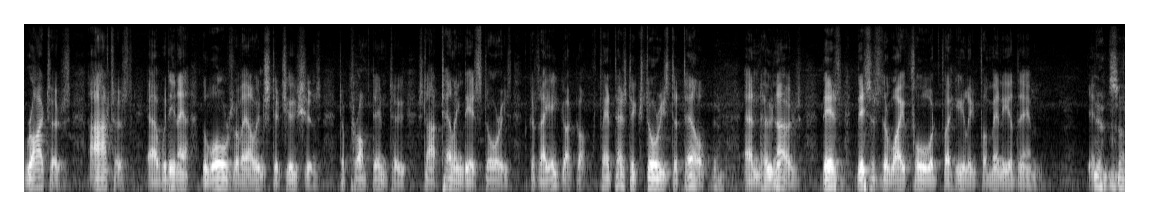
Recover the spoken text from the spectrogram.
writers, artists uh, within our, the walls of our institutions to prompt them to start telling their stories because they got, got fantastic stories to tell. Yeah. And who yeah. knows? There's, this is the way forward for healing for many of them. Yeah, yeah so.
